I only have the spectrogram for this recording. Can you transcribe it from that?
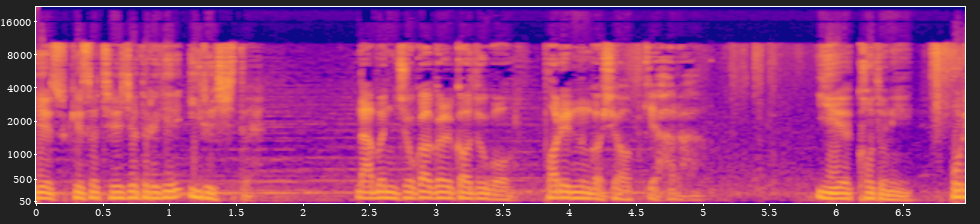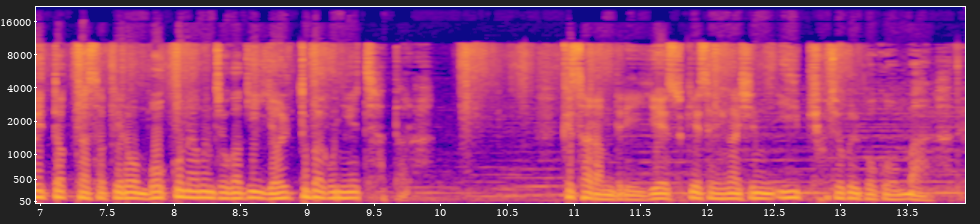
예수께서 제자들에게 이르시되 남은 조각을 거두고 버리는 것이 없게 하라. 이에 거두니 보리떡 다섯 개로 먹고 남은 조각이 열두 바구니에 찼더라 그 사람들이 예수께서 행하신 이 표적을 보고 말하되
